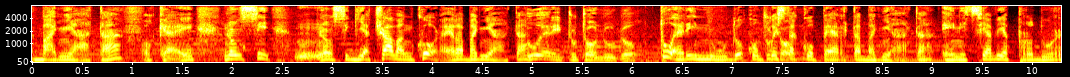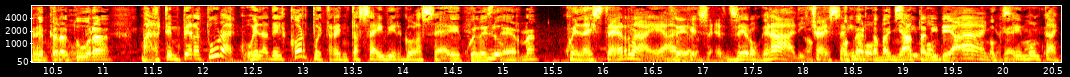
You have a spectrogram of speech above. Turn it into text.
bagnata, ok? Non si, non si ghiacciava ancora, era bagnata. Tu eri tutto nudo? Tu eri nudo con Tutto questa nudo. coperta bagnata e iniziavi a produrre Temperatura? calore. Ma la temperatura, quella del corpo è 36,6. E quella Lo- esterna? quella esterna è anche Zero. 0 gradi, Ok, cioè sei coperta mo- bagnata, sei in l'ideale, montagna, ok. sei in montagna.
